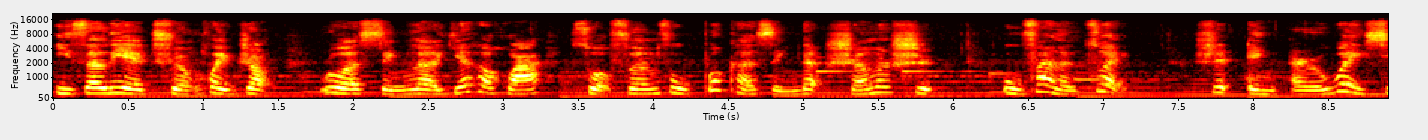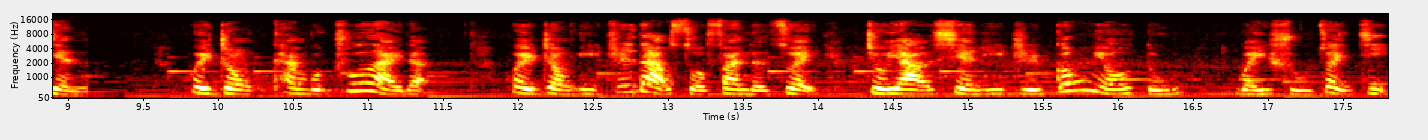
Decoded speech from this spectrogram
以色列全会众若行了耶和华所吩咐不可行的什么事，误犯了罪，是隐而未显。会众看不出来的，会众已知道所犯的罪，就要献一只公牛犊为赎罪祭，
